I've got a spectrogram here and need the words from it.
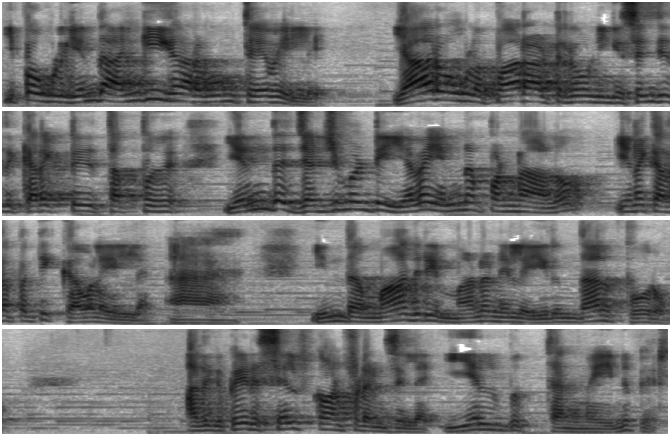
இப்போ உங்களுக்கு எந்த அங்கீகாரமும் தேவையில்லை. யாரும் உங்களை பாராட்டணும்? நீங்கள் செஞ்சது கரெக்டு தப்பு எந்த ஜட்ஜ்மெண்ட்டு எவன் என்ன பண்ணாலும் எனக்கு அதை பற்றி கவலை இல்லை. ஆ, இந்த மாதிரி மனநிலை இருந்தால் போகிறோம் அதுக்கு பேர் செல்ஃப் கான்ஃபிடன்ஸ் இல்லை இயல்பு தன்மைன்னு பேர்.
